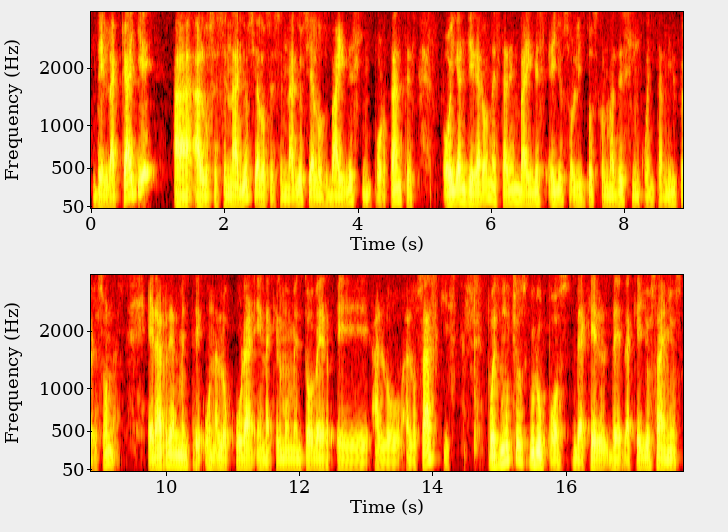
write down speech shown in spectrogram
de la calle a, los escenarios y a los escenarios y a los bailes importantes. Oigan, llegaron a estar en bailes ellos solitos con más de 50 mil personas. Era realmente una locura en aquel momento ver eh, a, los Askis. Pues muchos grupos de, aquel, de, de, aquellos años,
